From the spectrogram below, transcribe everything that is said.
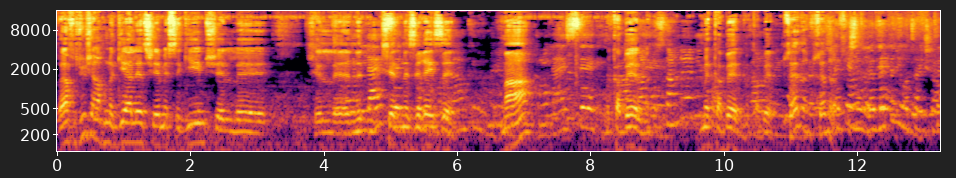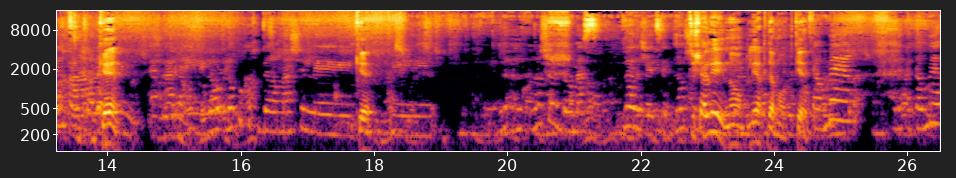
ואנחנו חושבים שאנחנו נגיע לאיזשהם הישגים של, אה, של, אה, נ- של נזירי זה. כאילו- מה? מקבל, נהנים. מקבל, מקבל. בסדר, בסדר. באמת אני רוצה לשאול אותך. כן, אני לא לא כל כך ברמה של... אה, כן. אה, לא- לא שואלת ברמה... לא יודעת בעצם. לא. תשאלי, נו, בלי הקדמות, כן. אתה אומר, אתה אומר,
